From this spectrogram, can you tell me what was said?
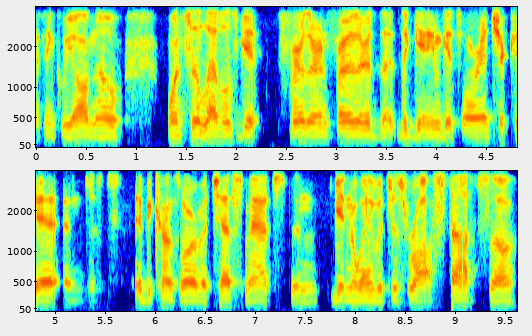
I think we all know once the levels get further and further, the the game gets more intricate and just it becomes more of a chess match than getting away with just raw stuff. So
